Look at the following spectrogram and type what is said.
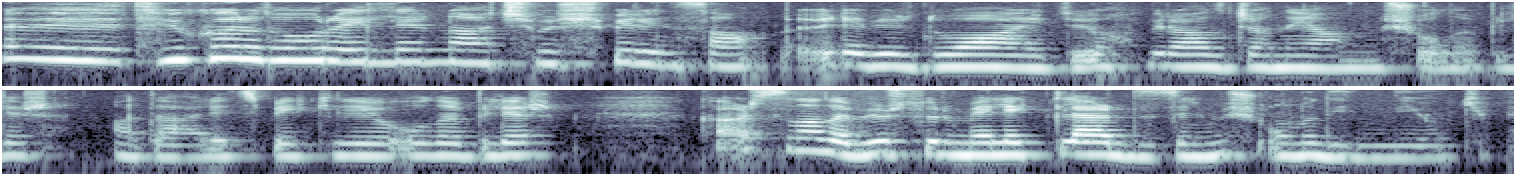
Evet, yukarı doğru ellerini açmış bir insan öyle bir dua ediyor. Biraz canı yanmış olabilir adalet bekliyor olabilir. Karşısına da bir sürü melekler dizilmiş onu dinliyor gibi.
